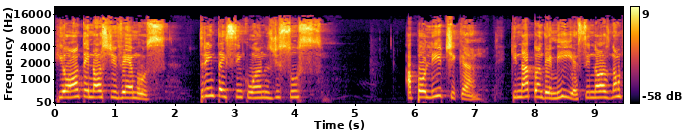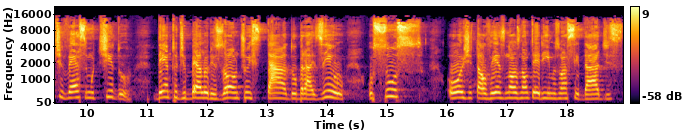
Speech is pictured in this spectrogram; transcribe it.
que ontem nós tivemos 35 anos de SUS a política que na pandemia, se nós não tivéssemos tido dentro de Belo Horizonte, o Estado, o Brasil, o SUS, hoje talvez nós não teríamos umas cidades,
